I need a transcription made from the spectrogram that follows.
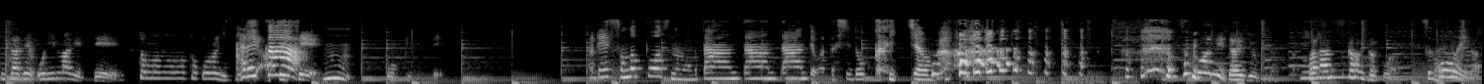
膝で折り曲げて、太もものところにピッてあれか当てて、うん。こうピッて。あれ、そのポーズのままターンターンターンって私どっか行っちゃうもん。そこはね、大丈夫だった。バランス感覚はすごい。楽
